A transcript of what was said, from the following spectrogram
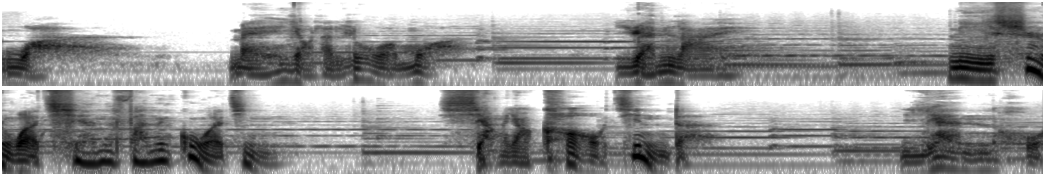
我没有了落寞。原来你是我千帆过尽。想要靠近的烟火。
